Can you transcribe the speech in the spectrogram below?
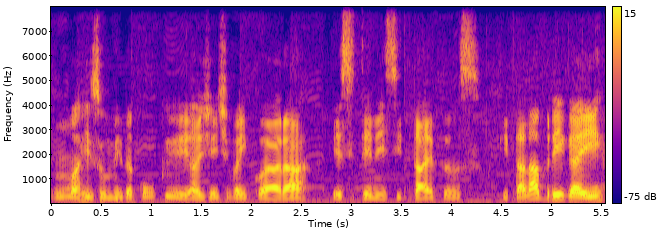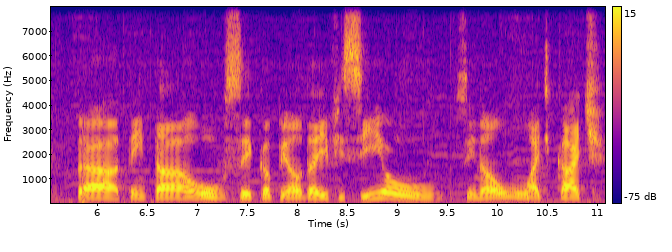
uma resumida, como que a gente vai encarar esse Tennessee Titans, que tá na briga aí pra tentar ou ser campeão da AFC ou, se não, um white card.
